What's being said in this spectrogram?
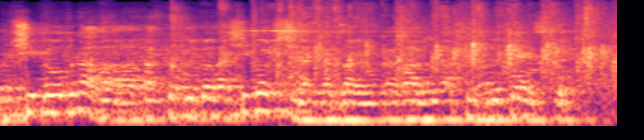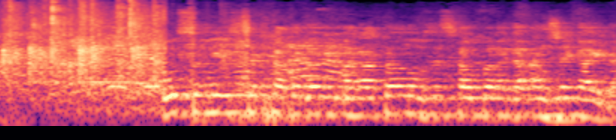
Prosimy o brawa, a tak to tylko nasi gości nagradzają brawami naszych zwycięzców. Ósme miejsce w kategorii maratonu uzyskał kolega Andrzej Gajda.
